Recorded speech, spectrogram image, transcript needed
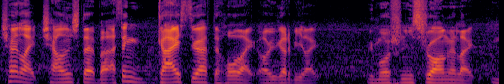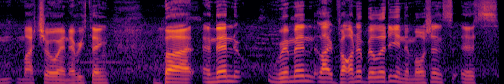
trying to like challenge that, but I think guys still have the whole like, oh, you gotta be like emotionally strong and like macho and everything. But, and then women, like vulnerability and emotions is,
